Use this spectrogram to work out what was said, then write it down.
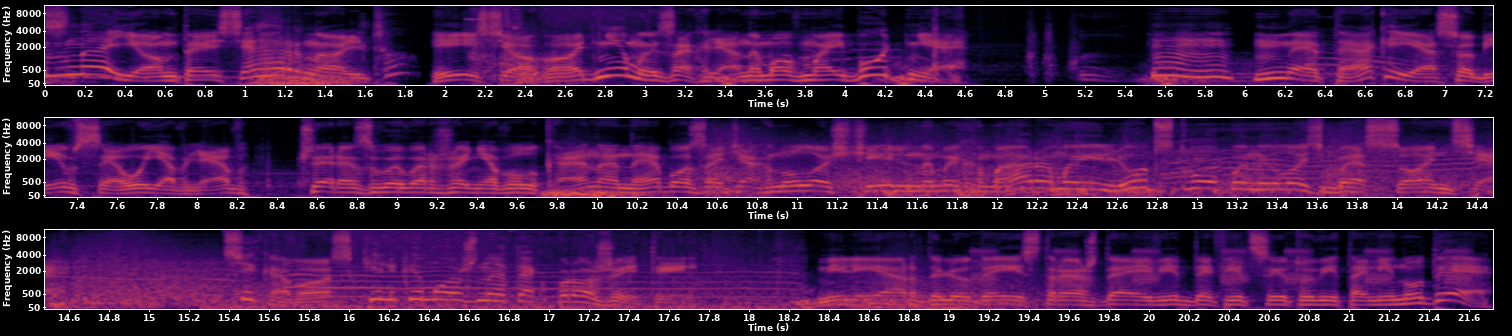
Знайомтесь, Арнольд. І сьогодні ми заглянемо в майбутнє. Хм, не так я собі все уявляв. Через виверження вулкана небо затягнуло щільними хмарами, і людство опинилось без сонця. Цікаво, скільки можна так прожити? Мільярд людей страждає від дефіциту вітаміну Д.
